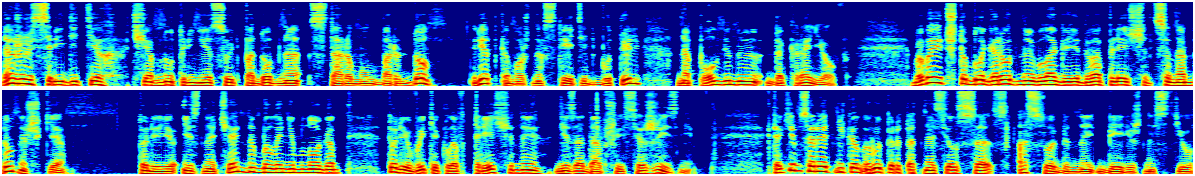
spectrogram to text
Даже среди тех, чья внутренняя суть подобна старому бордо, редко можно встретить бутыль, наполненную до краев. Бывает, что благородная влага едва плещется на донышке, то ли ее изначально было немного, то ли вытекла в трещины незадавшейся жизни. Таким соратникам Руперт относился с особенной бережностью,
